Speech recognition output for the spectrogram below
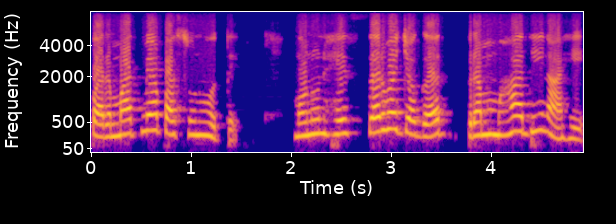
परमात्म्यापासून होते. म्हणून हे सर्व जगत ब्रह्माधीन आहे.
